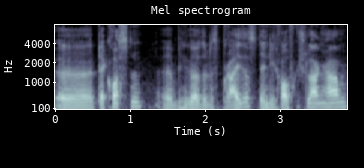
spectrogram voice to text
äh, der Kosten, äh, beziehungsweise des Preises, den die draufgeschlagen haben.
